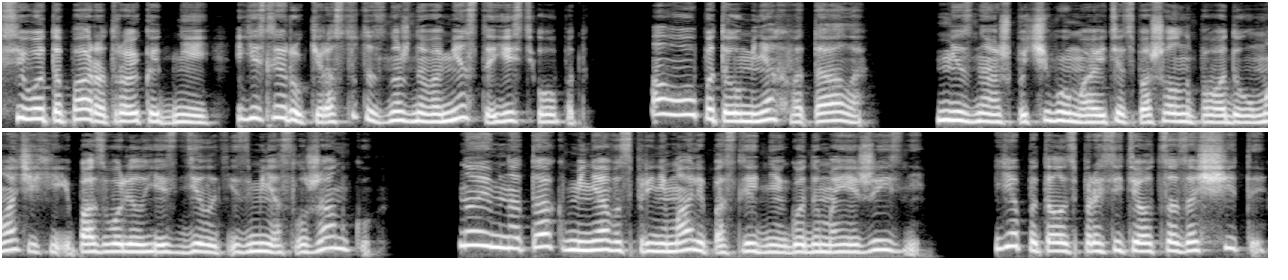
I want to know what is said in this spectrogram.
Всего-то пара-тройка дней, если руки растут из нужного места, есть опыт. А опыта у меня хватало. Не знаю уж, почему мой отец пошел на поводу у мачехи и позволил ей сделать из меня служанку, но именно так меня воспринимали последние годы моей жизни. Я пыталась просить у отца защиты,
